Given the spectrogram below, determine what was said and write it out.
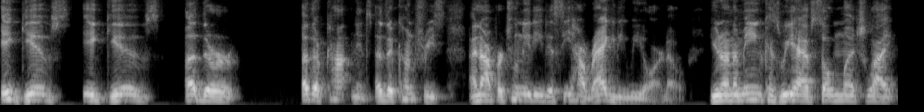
it gives it gives other other continents other countries an opportunity to see how raggedy we are though you know what i mean because we have so much like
